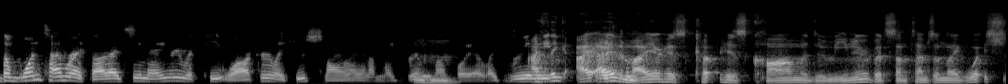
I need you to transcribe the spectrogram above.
the one time where I thought I'd see him angry with Pete Walker, like he was smiling, and I'm like, really, mm-hmm. Montoya, like really. I think I, I admire his his calm demeanor, but sometimes I'm like, what? Sh-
